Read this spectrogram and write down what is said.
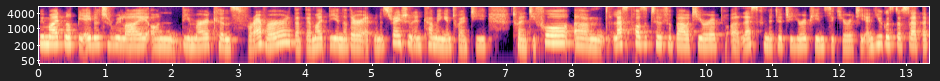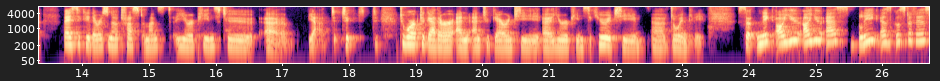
we might not be able to rely on the Americans forever, that there might be another administration incoming in 2024, um, less positive about Europe, uh, less committed to European security. And you, Gustav, said that basically there is no trust amongst Europeans to uh, yeah, to, to, to, work together and, and to guarantee uh, European security uh, jointly. So, Nick, are you are you as bleak as Gustav is?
